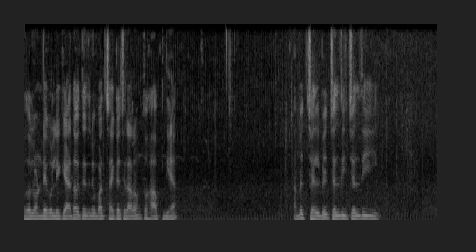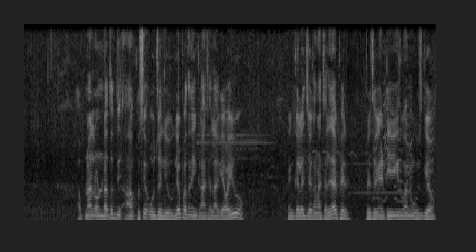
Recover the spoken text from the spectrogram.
वो तो लौंडे को लेके आया था, इतने दिनों बाद साइकिल चला रहा हूँ तो हाफ़ गया। अबे चल भाई, जल्दी जल्दी। अपना लौंडा तो आँखों से ओझली हो गया, पता नहीं कहाँ चला गया भाई वो। कहीं गलत जगह ना चले जाए फिर। फिर से कहीं टीवी की दुकान में घुस गया हो।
